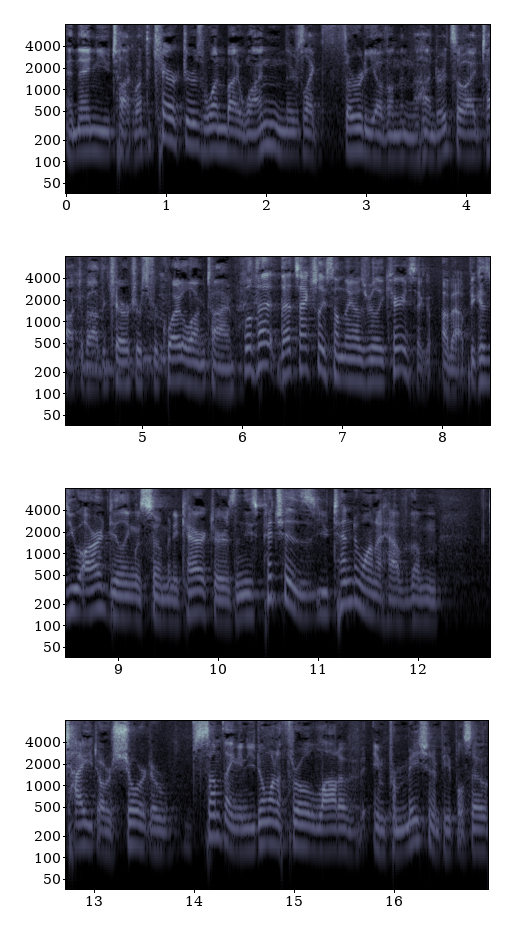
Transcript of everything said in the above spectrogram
And then you talk about the characters one by one. And there's like 30 of them in the 100 so i talked about the characters for quite a long time. Well, that, that's actually something I was really curious about. Because you are dealing with so many characters, and these pitches, you tend to want to have them tight or short or something, and you don't want to throw a lot of information at people. So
